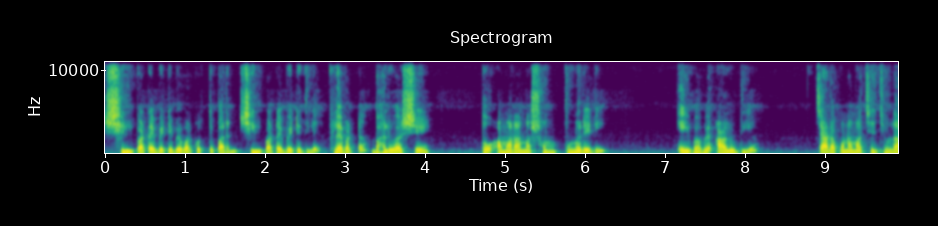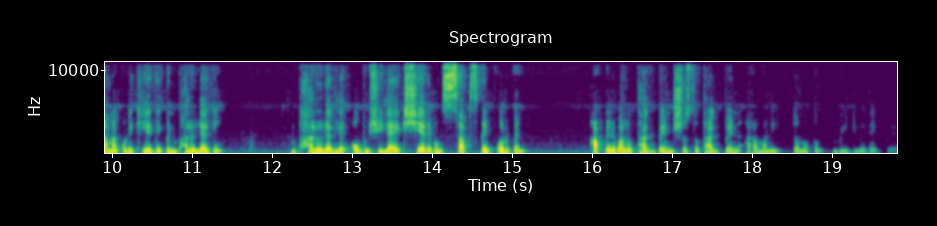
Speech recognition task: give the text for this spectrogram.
শিলপাটায় বেটে ব্যবহার করতে পারেন। শিলপাটায় বেটে দিলে ফ্লেভারটা ভালো আসে। তো আমার রান্না সম্পূর্ণ রেডি এইভাবে আলু দিয়ে চারাপোনা মাছের ঝোল রান্না করে খেয়ে দেখবেন ভালো লাগে। ভালো লাগলে অবশ্যই লাইক শেয়ার এবং সাবস্ক্রাইব করবেন। আপনার ভালো থাকবেন, সুস্থ থাকবেন আর আমার নিত্য নতুন ভিডিও দেখবেন।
